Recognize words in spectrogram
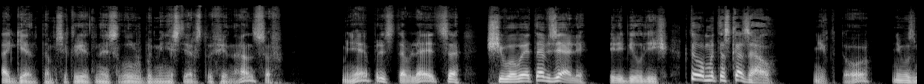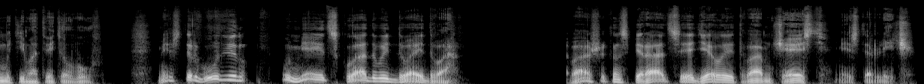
агентом секретной службы Министерства финансов, мне представляется, с чего вы это взяли, — перебил Лич. Кто вам это сказал? Никто, — невозмутимо ответил Вулф. Мистер Гудвин умеет складывать два и два. Ваша конспирация делает вам честь, мистер Лич.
